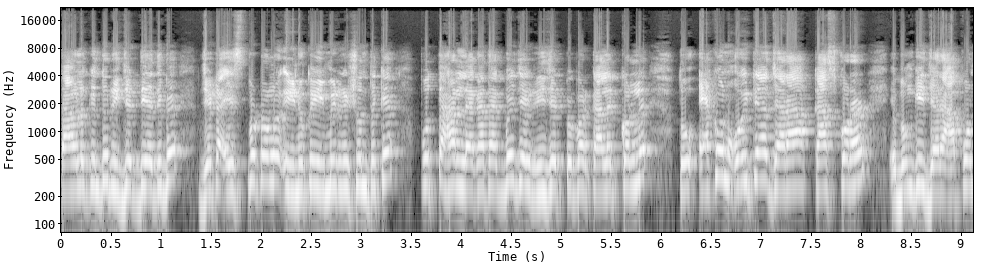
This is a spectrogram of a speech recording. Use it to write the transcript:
তাহলে কিন্তু রিজেক্ট দিয়ে দিবে। যেটা স্পোর্টাল ইউনিকো ইমিগ্রেশন থেকে প্রত্যাহার লেখা থাকবে যে রিজেক্ট পেপার কালেক্ট করলে। তো এখন ওইটা যারা কাজ করার এবং কি যারা আপন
